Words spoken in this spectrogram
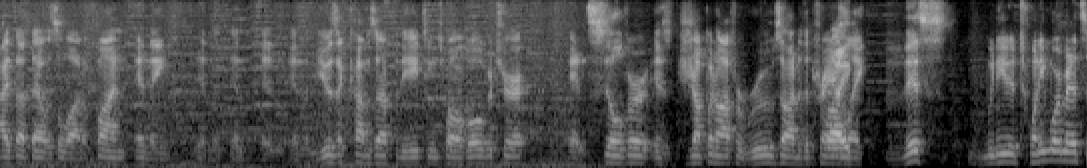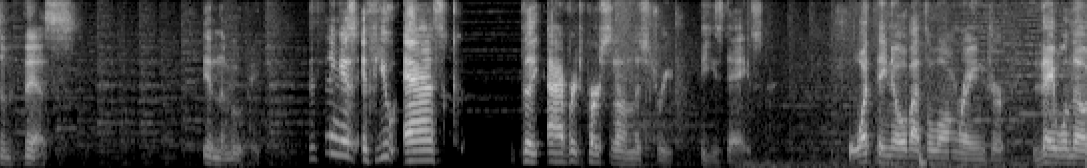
I thought that was a lot of fun, and they and, and, and, and the music comes up for the 1812 overture, and Silver is jumping off of roofs onto the train Right. like this. We needed 20 more minutes of this in the movie the thing is, if you ask the average person on the street these days what they know about the Long Ranger, they will know.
